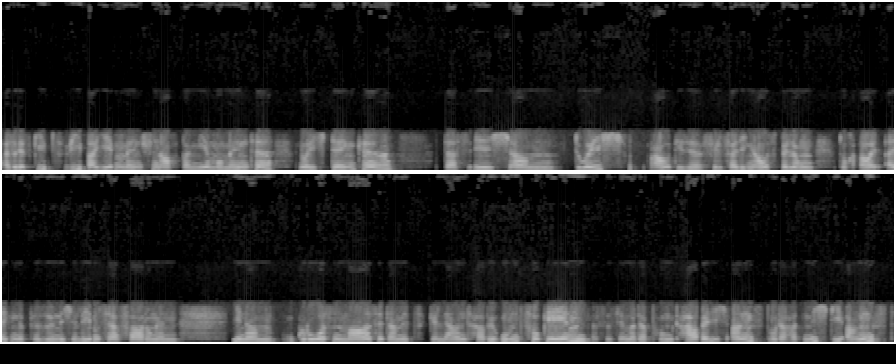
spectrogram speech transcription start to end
Also es gibt wie bei jedem Menschen, auch bei mir Momente, nur ich denke, dass ich ähm, durch auch diese vielfältigen Ausbildungen, durch eigene persönliche Lebenserfahrungen in einem großen Maße damit gelernt habe, umzugehen. Das ist immer der Punkt, habe ich Angst oder hat mich die Angst?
